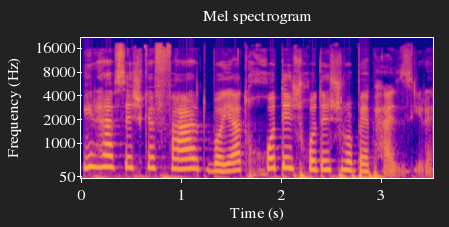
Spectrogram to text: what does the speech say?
این هستش که فرد باید خودش خودش رو بپذیره.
